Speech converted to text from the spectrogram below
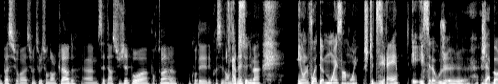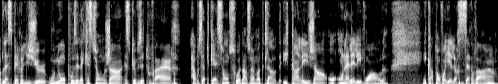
On passe sur, euh, sur une solution dans le cloud. Euh, c'était un sujet pour, pour toi au cours des, précédentes années? Absolument. Et on le voit de moins en moins. Je te dirais, et, c'est là où j'aborde l'aspect religieux, où nous, on posait la question aux gens, est-ce que vous êtes ouverts à vos applications, soit dans un mode cloud? Et quand les gens, on, allait les voir, là, et quand on voyait leur serveur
